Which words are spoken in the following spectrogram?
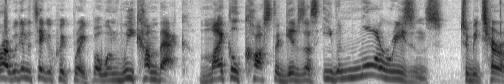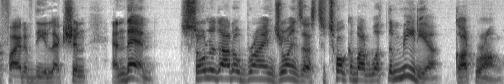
All right, we're going to take a quick break, but when we come back, Michael Kosta gives us even more reasons to be terrified of the election, and then Soledad O'Brien joins us to talk about what the media got wrong.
